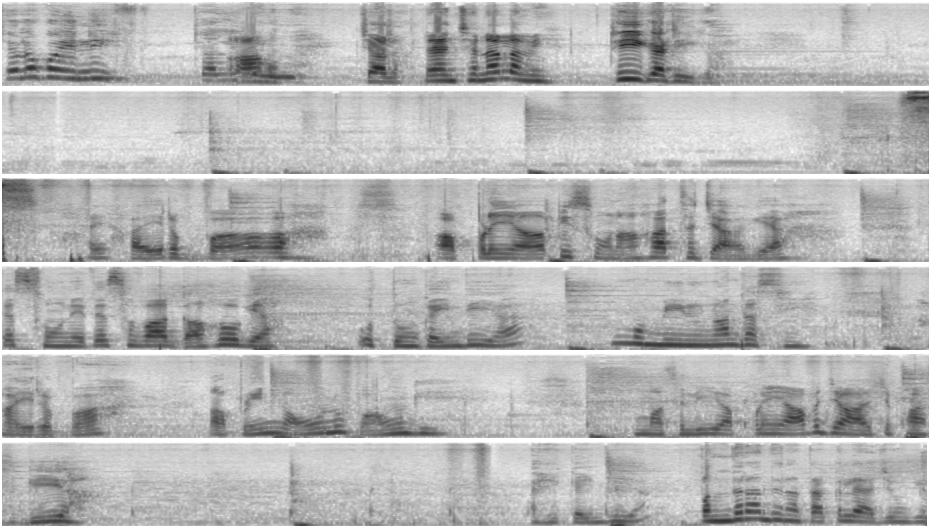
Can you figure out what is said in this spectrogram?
ਚਲੋ ਕੋਈ ਨਹੀਂ ਚੱਲ ਆਹੋ। ਚੱਲ ਟੈਨਸ਼ਨ ਨਾ ਲਵੀਂ। ਠੀਕ ਆ ਠੀਕ ਆ। ਹਾਏ ਹਾਏ ਰੱਬਾ, ਆਪਣੇ ਆਪ ਹੀ ਸੋਨਾ ਹੱਥ 'ਚ ਆ ਗਿਆ ਤੇ ਸੋਨੇ ਤੇ ਸੁਹਾਗਾ ਹੋ ਗਿਆ। ਉਤੋਂ ਕਹਿੰਦੀ ਆ, ਮੰਮੀ ਨੂੰ ਨਾ ਦੱਸੀ। ਹਾਏ ਰੱਬਾ, ਆਪਣੀ ਨੌਂ ਨੂੰ ਪਾਉਂਗੀ। ਮਸਲੀ ਆਪਣੇ ਆਪ ਜਾਲ 'ਚ ਫਸ ਗਈ ਆ। ਇਹ ਕਹਿੰਦੀ ਆ 15 ਦਿਨਾਂ ਤੱਕ ਲੈ ਜਾਊਂਗੀ।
